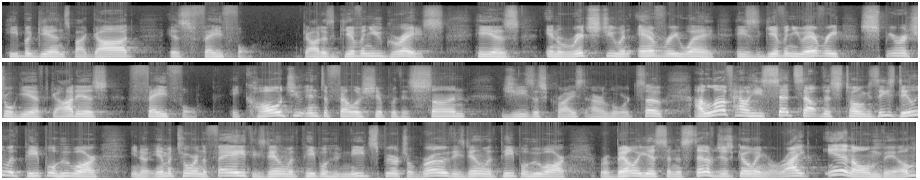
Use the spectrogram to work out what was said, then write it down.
he begins by God is faithful. God has given you grace. He has enriched you in every way. He's given you every spiritual gift. God is faithful. He called you into fellowship with His Son, Jesus Christ our Lord. So I love how he sets out this tone because he's dealing with people who are, you know, immature in the faith. He's dealing with people who need spiritual growth. He's dealing with people who are rebellious. And instead of just going right in on them,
